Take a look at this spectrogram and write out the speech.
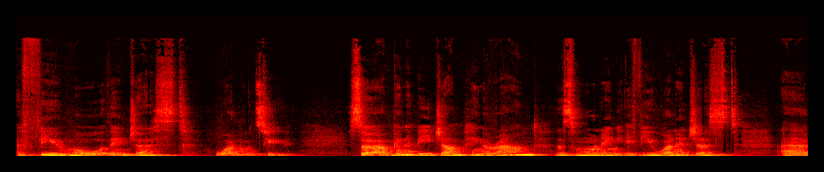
a few more than just one or two. So I'm going to be jumping around this morning. If you want to just uh,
